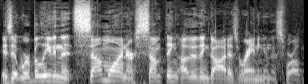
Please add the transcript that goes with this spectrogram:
is that we're believing that someone or something other than God is reigning in this world.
